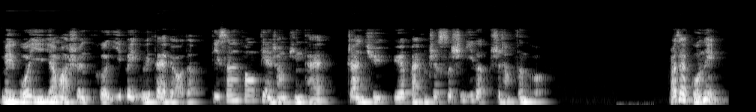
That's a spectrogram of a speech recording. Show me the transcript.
美国以亚马逊和 eBay 为代表的第三方电商平台占据约41%的市场份额，而在国内，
